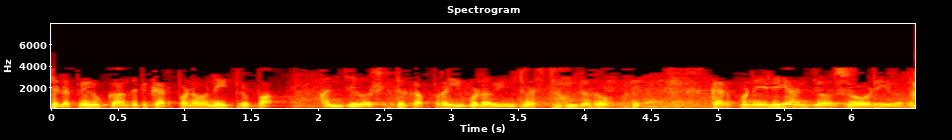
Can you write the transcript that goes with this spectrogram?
சில பேர் உட்கார்ந்துட்டு கற்பனை பண்ணிட்டு இருப்பான். அஞ்சு வருஷத்துக்கு அப்புறம் இவ்வளவு இன்ட்ரெஸ்ட் வந்துடும் கற்பனையிலேயே அஞ்சு வருஷம் ஓடிடும்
